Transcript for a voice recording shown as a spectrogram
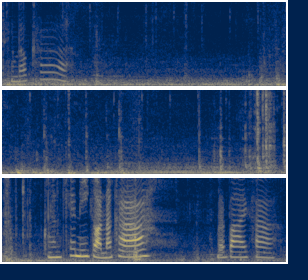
ถึงแล้วค่ะงั้นแค่นี้ก่อนนะคะ บ๊ายบายค่ะ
